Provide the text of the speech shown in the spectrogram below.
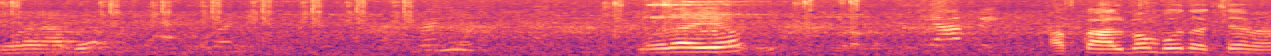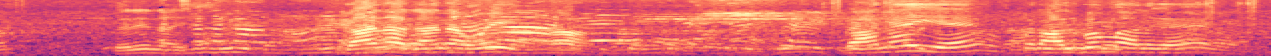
थोड़ा यहाँ पे। थोड़ा ये? आपका एल्बम बहुत अच्छा है मैम वेरी नाइस गाना गाना वही। हाँ। गाना। ही है पर एल्बम अलग है।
